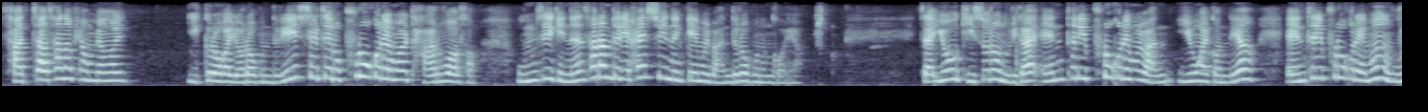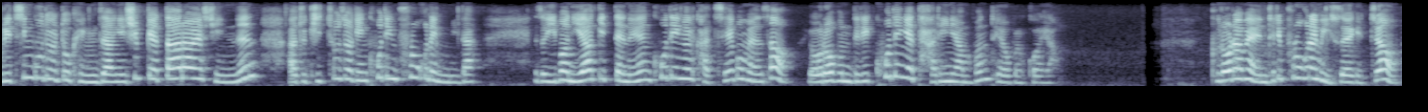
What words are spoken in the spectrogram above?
4차 산업혁명을 이끌어갈 여러분들이 실제로 프로그램을 다루어서 움직이는 사람들이 할 수 있는 게임을 만들어 보는 거예요. 자, 이 기술은 우리가 엔트리 프로그램을 완, 이용할 건데요. 엔트리 프로그램은 우리 친구들도 굉장히 쉽게 따라할 수 있는 아주 기초적인 코딩 프로그램입니다. 그래서 이번 2학기 때는 코딩을 같이 해보면서 여러분들이 코딩의 달인이 한번 되어볼 거예요. 그러려면 엔트리 프로그램이 있어야겠죠?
